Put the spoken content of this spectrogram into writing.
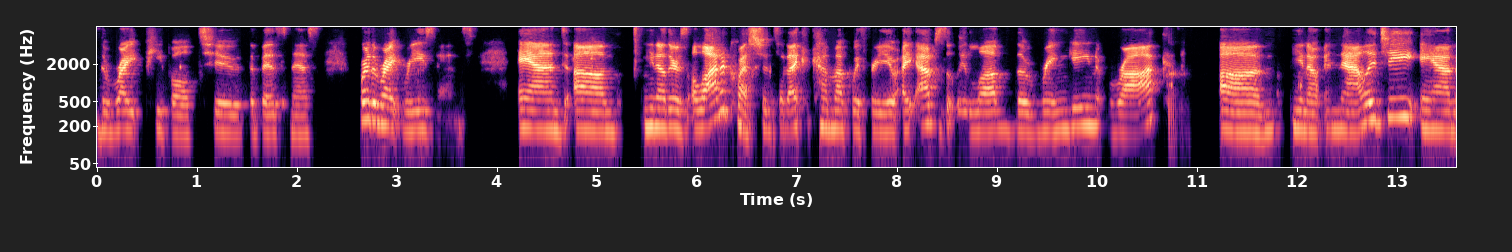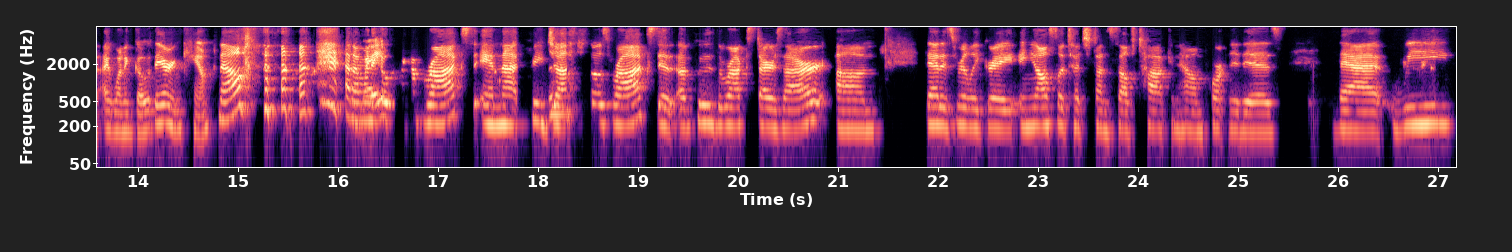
the right people to the business for the right reasons. And, um, you know, there's a lot of questions that I could come up with for you. I absolutely love the ringing rock, um, you know, analogy. And I want to go there and camp now. and I want to go pick up rocks and not prejudge those rocks of who the rock stars are. Um, that is really great. And you also touched on self talk and how important it is that we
